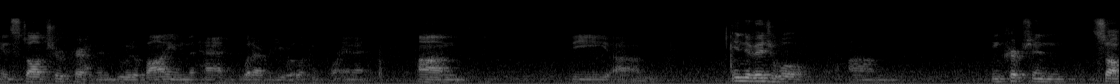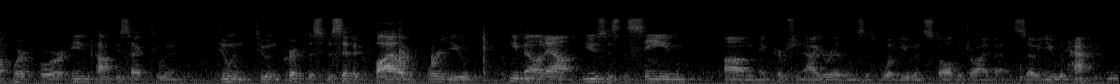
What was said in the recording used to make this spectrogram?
install TrueCrypt and boot a volume that had whatever you were looking for in it. Um, the um, individual um, encryption software for in CompuSec to to to encrypt a specific file before you email it out uses the same um, encryption algorithms as what you install the drive as. So you would have to. E-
